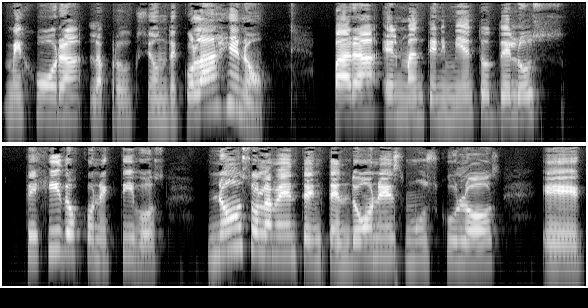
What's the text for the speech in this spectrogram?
mejora la producción de colágeno para el mantenimiento de los tejidos conectivos, no solamente en tendones, músculos, eh,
